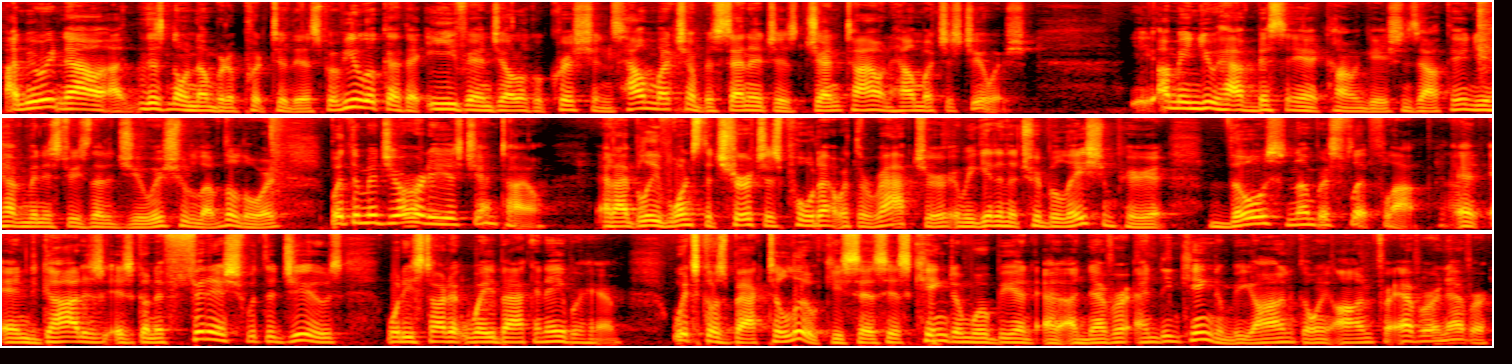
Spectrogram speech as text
I mean, right now, uh, there's no number to put to this, but if you look at the evangelical Christians, how much of a percentage is Gentile and how much is Jewish? I mean, you have Messianic congregations out there and you have ministries that are Jewish who love the Lord, but the majority is Gentile. And I believe once the church is pulled out with the rapture and we get in the tribulation period, those numbers flip flop. And, and God is, is going to finish with the Jews what he started way back in Abraham, which goes back to Luke. He says his kingdom will be an, a never ending kingdom, beyond going on forever and ever.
